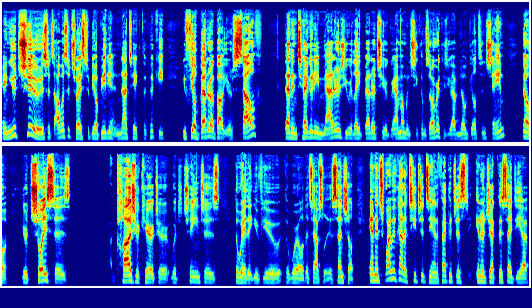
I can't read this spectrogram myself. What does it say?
And you choose, it's always a choice to be obedient and not take the cookie. You feel better about yourself. That integrity matters. You relate better to your grandma when she comes over because you have no guilt and shame. No, your choices cause your character, which changes the way that you view the world. It's absolutely essential. And it's why we've got to teach it, Zan. If I could just interject this idea,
